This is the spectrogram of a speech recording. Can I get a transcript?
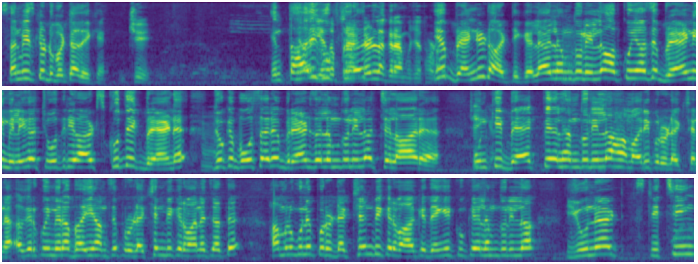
सन भाई इसका दुपट्टा देखें। जी। इंतहाई तो ब्रांडेड लग रहा है मुझे थोड़ा। ये ब्रांडेड आर्टिकल है अल्हम्दुलिल्लाह आपको यहाँ से ब्रांड नहीं मिलेगा। चौधरी आर्ट्स खुद एक ब्रांड है जो कि बहुत सारे ब्रांड्स अल्हम्दुलिल्लाह चला रहा है। उनकी बैग पे अल्हम्दुलिल्लाह हमारी प्रोडक्शन है। अगर कोई मेरा भाई हमसे प्रोडक्शन भी करवाना चाहता है हम लोग उन्हें प्रोडक्शन भी करवा के देंगे क्योंकि अल्हम्दुलिल्लाह यूनिट स्टिचिंग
